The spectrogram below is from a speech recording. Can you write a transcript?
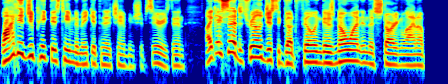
why did you pick this team to make it to the championship series? Then, like I said, it's really just a gut feeling. There's no one in the starting lineup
